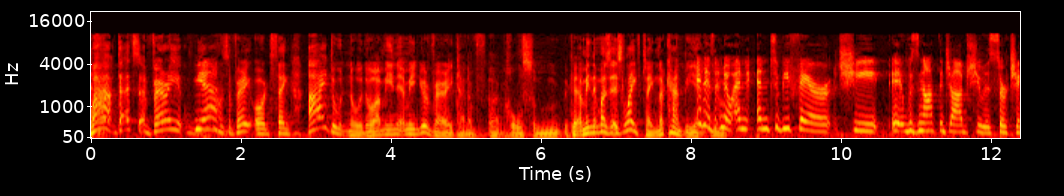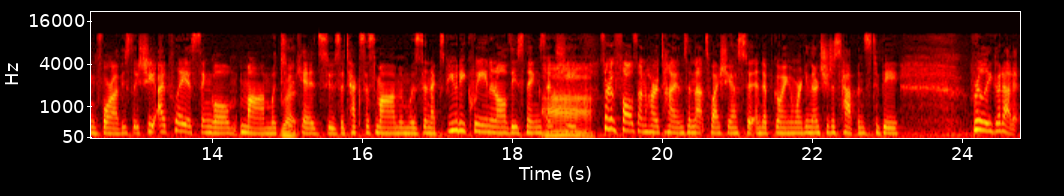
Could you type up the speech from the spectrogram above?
Wow, that's a very Yeah. wow, it's a very odd thing. I don't know though. I mean, I mean, you're very kind of uh, wholesome. I mean, it must, it's lifetime. There can't be. It know. no, and and to be fair, she it was not the job she was searching for. Obviously, she I play a single mom with two Right. kids who's a Texas mom and was the ex beauty queen and all these things, and Ah. she sort of falls on hard times, and that's why she has to end up going and working there. And she just happens to be really good at it.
